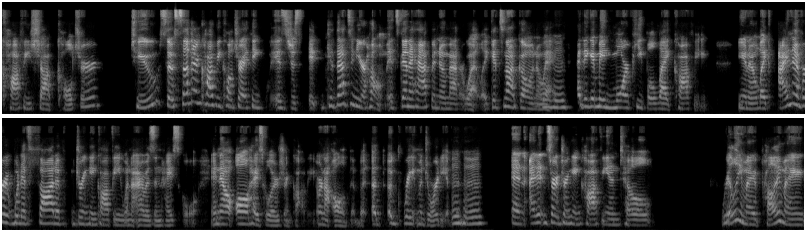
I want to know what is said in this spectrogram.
coffee shop culture too. So Southern coffee culture, I think, is just it because that's in your home. It's gonna happen no matter what. Like it's not going away. Mhm. I think it made more people like coffee. You know, like I never would have thought of drinking coffee when I was in high school, and now all high schoolers drink coffee, or not all of them, but a, a great majority of them. Mhm. And I didn't start drinking coffee until really my probably my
